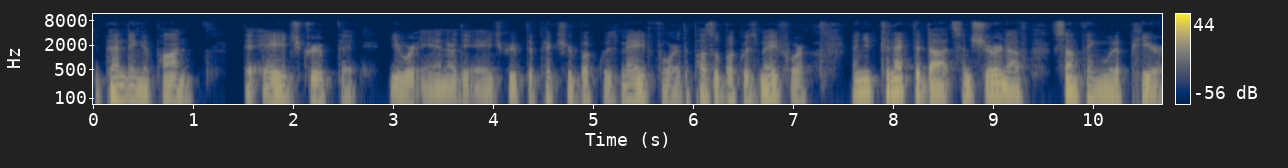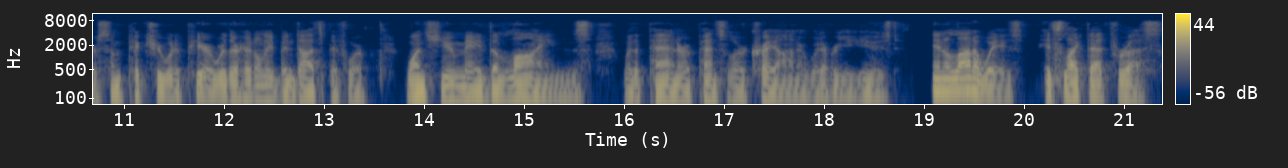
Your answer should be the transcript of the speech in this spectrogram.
depending upon the age group that you were in or the age group the picture book was made for, the puzzle book was made for. And you'd connect the dots and sure enough, something would appear, some picture would appear where there had only been dots before. Once you made the lines with a pen or a pencil or a crayon or whatever you used. In a lot of ways, it's like that for us.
